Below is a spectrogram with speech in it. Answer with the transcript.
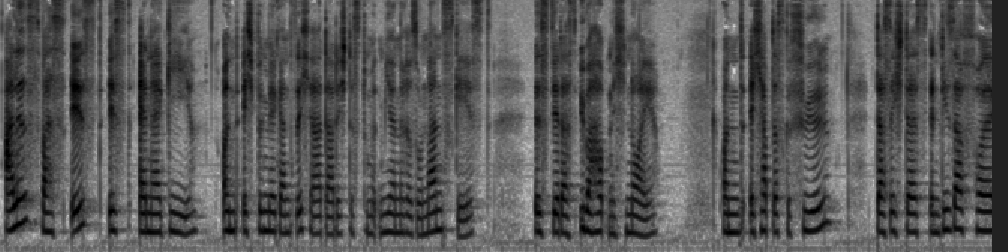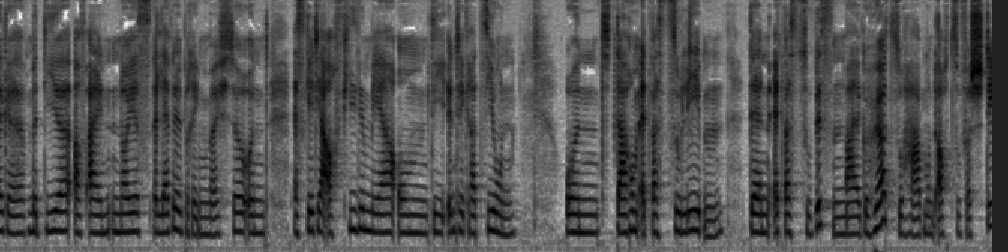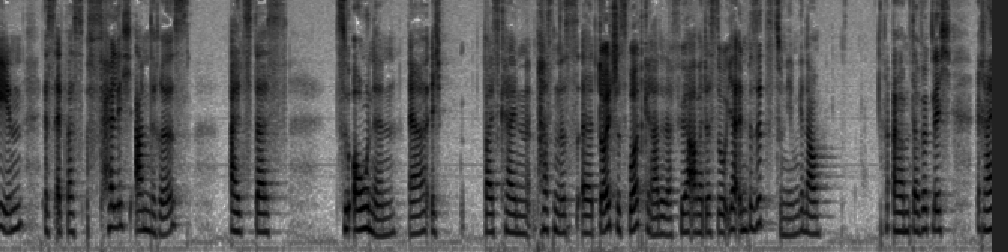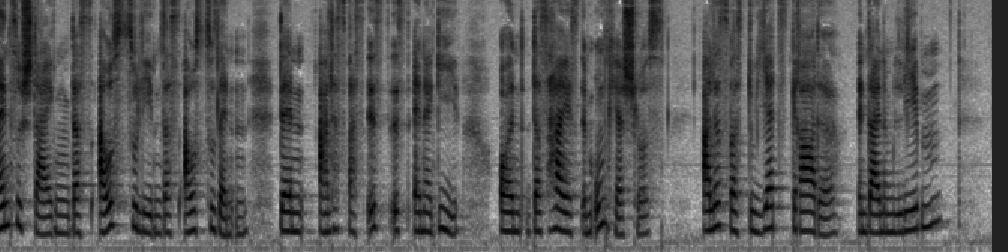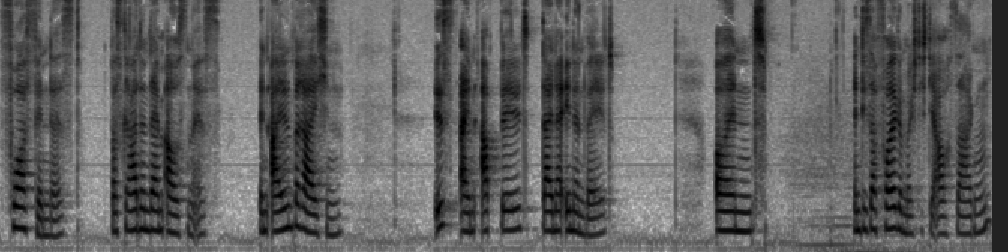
Alles, was ist, ist Energie. Und ich bin mir ganz sicher, dadurch, dass du mit mir in Resonanz gehst, ist dir das überhaupt nicht neu. Und ich habe das Gefühl, dass ich das in dieser Folge mit dir auf ein neues Level bringen möchte. Und es geht ja auch viel mehr um die Integration und darum, etwas zu leben. Denn etwas zu wissen, mal gehört zu haben und auch zu verstehen, ist etwas völlig anderes, als das zu ownen. Ja, ich weiß kein passendes äh, deutsches Wort gerade dafür, aber das so ja in Besitz zu nehmen, genau. Ähm, da wirklich reinzusteigen, das auszuleben, das auszusenden. Denn alles, was ist, ist Energie. Und das heißt im Umkehrschluss, alles, was du jetzt gerade in deinem Leben vorfindest, was gerade in deinem Außen ist, in allen Bereichen, ist ein Abbild deiner Innenwelt. Und in dieser Folge möchte ich dir auch sagen,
